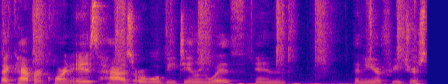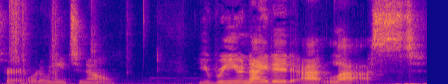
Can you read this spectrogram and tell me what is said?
that Capricorn is, has, or will be dealing with in the near future spirit? What do we need to know? You reunited at last.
